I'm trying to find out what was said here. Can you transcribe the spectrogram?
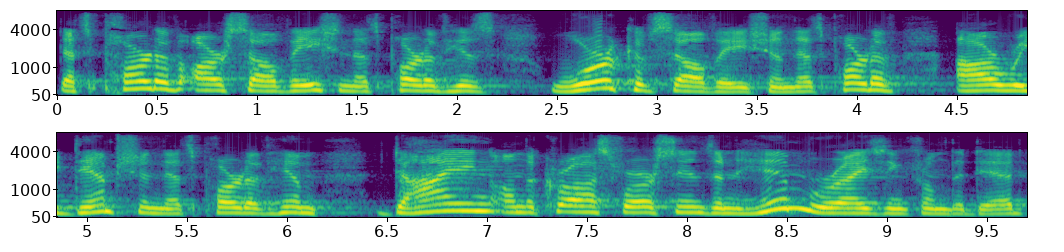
That's part of our salvation. That's part of His work of salvation. That's part of our redemption. That's part of Him dying on the cross for our sins and Him rising from the dead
